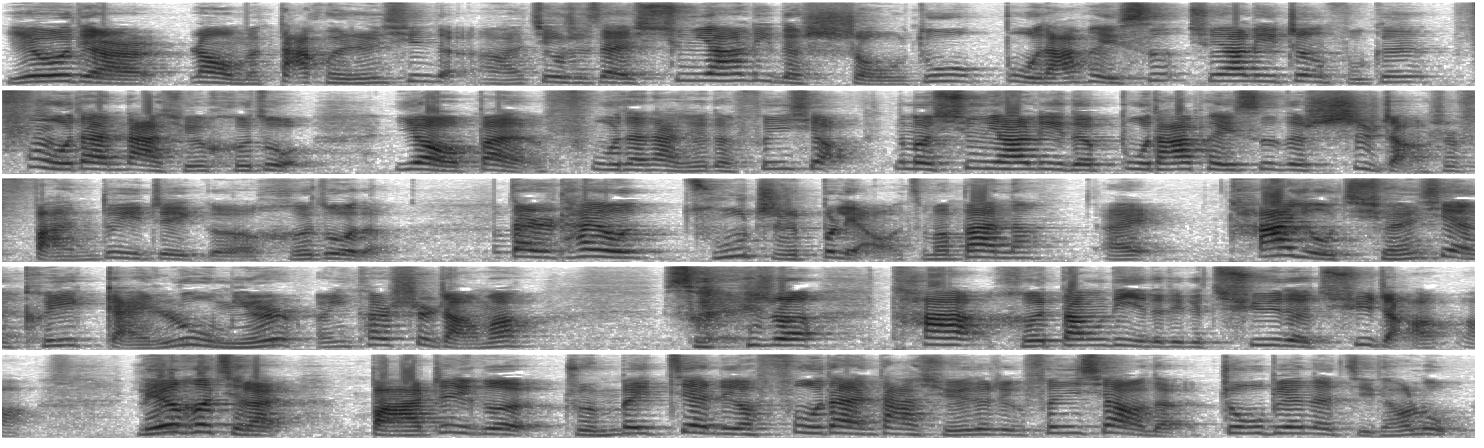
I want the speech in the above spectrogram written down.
也有点让我们大快人心的啊，就是在匈牙利的首都布达佩斯，匈牙利政府跟复旦大学合作，要办复旦大学的分校。那么，匈牙利的布达佩斯的市长是反对这个合作的，但是他又阻止不了，怎么办呢？哎，他有权限可以改路名儿，因为他是市长嘛。所以说，他和当地的这个区的区长啊，联合起来，把这个准备建这个复旦大学的这个分校的周边的几条路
